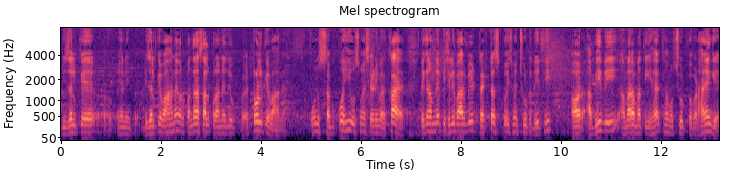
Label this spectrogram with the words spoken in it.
डीजल के यानी डीजल के वाहन है और 15 साल पुराने जो पेट्रोल के वाहन है उन सबको ही उसमें श्रेणी में रखा है। लेकिन हमने पिछली बार भी ट्रैक्टर्स को इसमें छूट दी थी और अभी भी हमारा मत ये है कि हम उस छूट को बढ़ाएँगे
